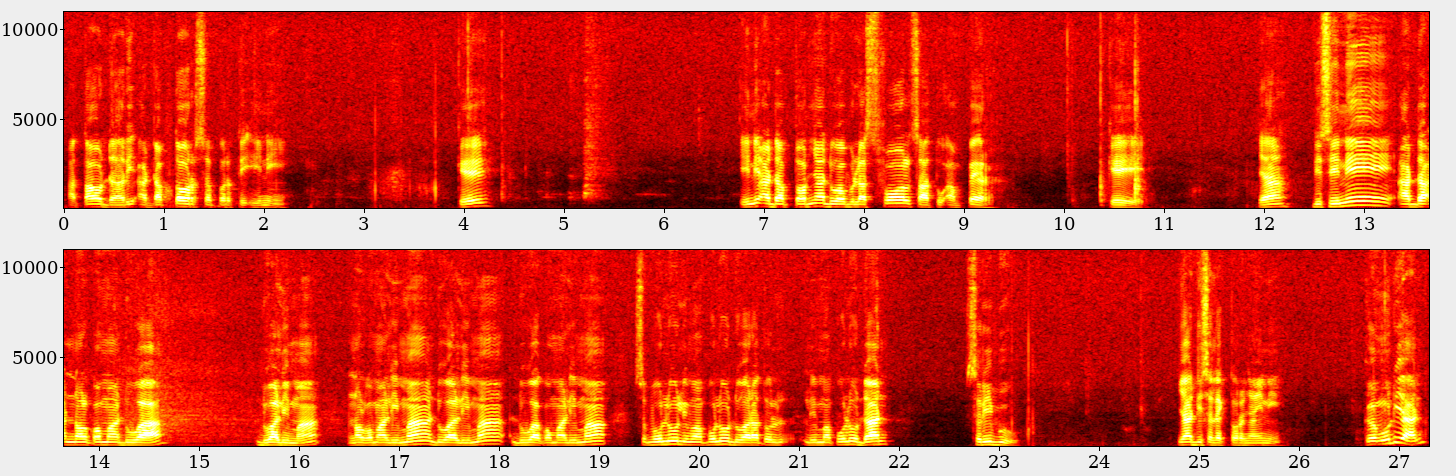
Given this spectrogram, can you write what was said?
Atau dari adaptor seperti ini. Oke. Ini adaptornya 12 volt 1 ampere. Oke. Ya, di sini ada 0,2, 25, 0,5, 25, 2,5, 10, 50, 250, dan 1000. ya di selektornya ini. Kemudian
